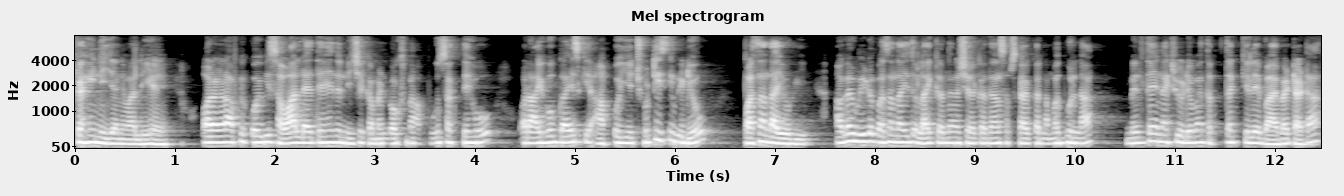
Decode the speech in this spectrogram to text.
कहीं नहीं जाने वाली है। और अगर आपके कोई भी सवाल रहते हैं तो नीचे कमेंट बॉक्स में आप पूछ सकते हो, और आई होप गाइस कि आपको ये छोटी सी वीडियो पसंद आई होगी। अगर वीडियो पसंद आई तो लाइक कर देना शेयर कर देना सब्सक्राइब करना मत भूलना। मिलते हैं नेक्स्ट वीडियो में, तब तक के लिए बाय बाय टाटा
